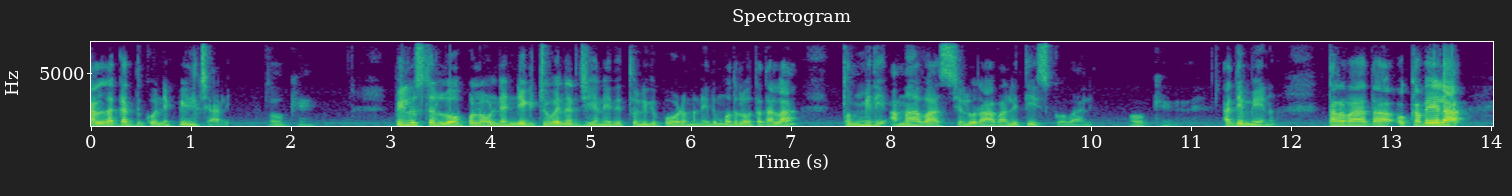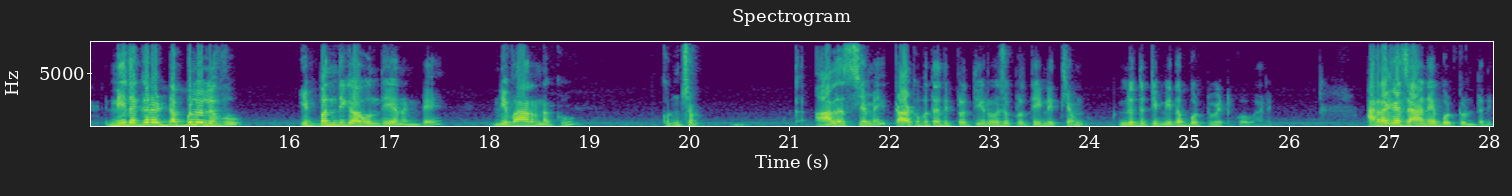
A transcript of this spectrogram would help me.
కళ్ళకద్దుకొని పీల్చాలి. ఓకే. పీలుస్తే లోపల ఉండే నెగిటివ్ ఎనర్జీ అనేది తొలగిపోవడం అనేది మొదలవుతుంది. అలా తొమ్మిది అమావాస్యలు రావాలి తీసుకోవాలి. ఓకే. అది మెయిన్ తర్వాత ఒకవేళ నీ దగ్గర డబ్బులు లేవు ఇబ్బందిగా ఉంది అని అంటే నివారణకు కొంచెం ఆలస్యమే కాకపోతే అది ప్రతిరోజు ప్రతినిత్యం నుదుటి మీద బొట్టు పెట్టుకోవాలి. అరగజ అనే బొట్టు ఉంటుంది.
